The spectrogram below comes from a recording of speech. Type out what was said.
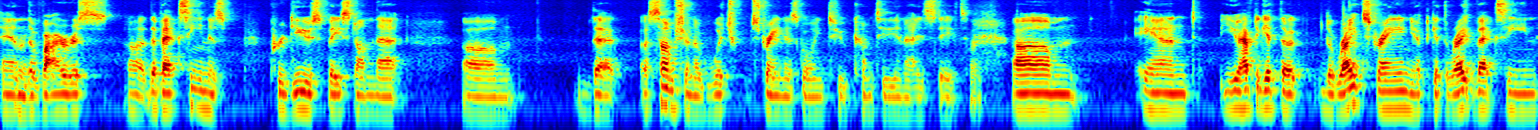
and right. the virus uh, the vaccine is produced based on that um, that assumption of which strain is going to come to the United States. Right. Um, and you have to get the, the right strain, you have to get the right vaccine,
